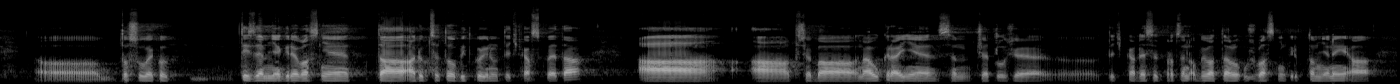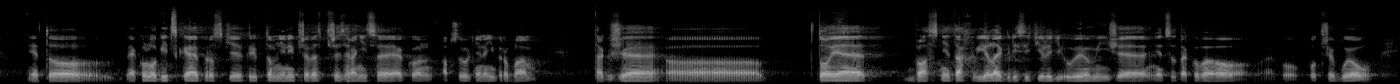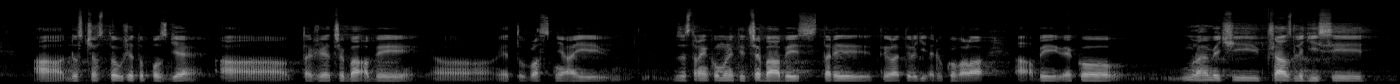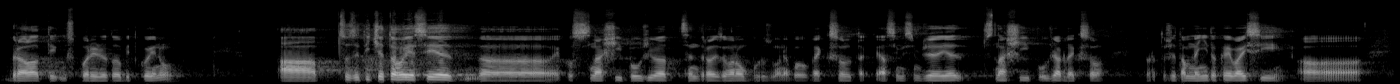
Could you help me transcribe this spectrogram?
uh, to jsou jako ty země, kde vlastně ta adopce toho bitcoinu teďka vzkvétá. A, a třeba na Ukrajině jsem četl, že eh, teďka 10% obyvatel už vlastní kryptoměny a je to jako logické, prostě kryptoměny převést přes hranice jako absolutně není problém. Takže eh, to je vlastně ta chvíle, kdy si ti lidi uvědomí, že něco takového jako potřebují a dost často už je to pozdě, a, takže je třeba, aby eh, je to vlastně i ze strany komunity třeba, aby tady tyhle ty lidi edukovala a aby jako mnohem větší část lidí si brala ty úspory do toho Bitcoinu. A co se týče toho, jestli je uh, jako snažší používat centralizovanou burzu nebo Vexel, tak já si myslím, že je snažší používat Vexel, protože tam není to KYC a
